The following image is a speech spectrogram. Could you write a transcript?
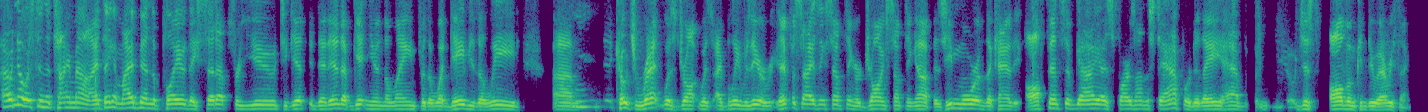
I noticed in the timeout, I think it might have been the player they set up for you to get that ended up getting you in the lane for the what gave you the lead. Um. Coach Rhet was drawn was I believe was either emphasizing something or drawing something up. Is he more of the kind of the offensive guy as far as on the staff, or do they have just all of them can do everything?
